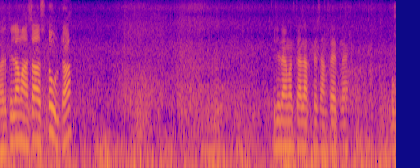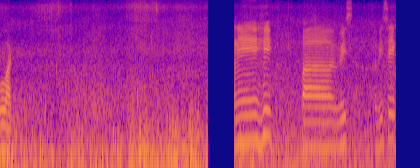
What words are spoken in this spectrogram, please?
भरतीला मासा असतो उलटा. किती टायमात काय लागतंय सांगता येत नाही. बघू वाट. आणि ही पा वीस वीस एक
